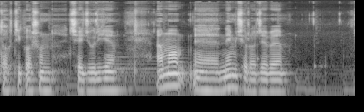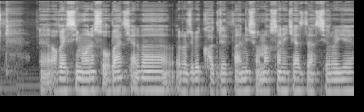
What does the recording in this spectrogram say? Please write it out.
تاکتیکاشون چجوریه. اما نمیشه راجع به آقای سیمانه صحبت کرد و راجع به کادر فنیش و مخصوصا یکی از دستیارای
